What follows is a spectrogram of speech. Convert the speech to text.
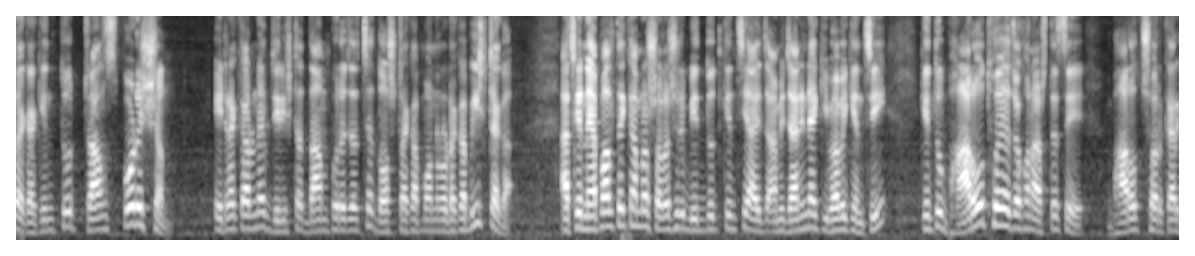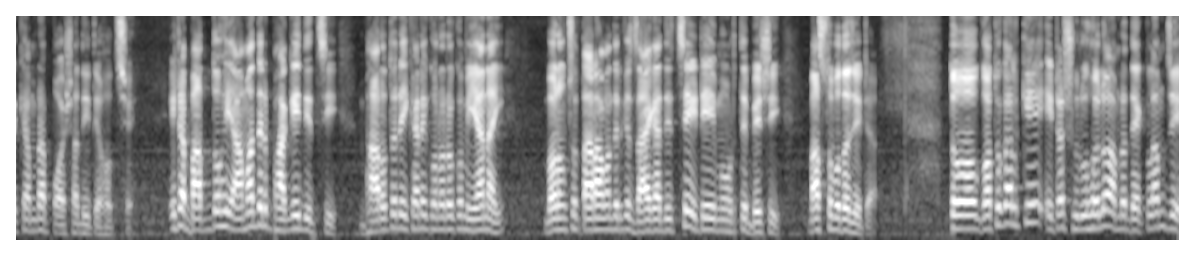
টাকা, কিন্তু ট্রান্সপোর্টেশন এটার কারণে জিনিসটার দাম পড়ে যাচ্ছে দশ টাকা, পনেরো টাকা, বিশ টাকা। আজকে নেপাল থেকে আমরা সরাসরি বিদ্যুৎ কিনছি আমি জানি না কীভাবে কিনছি, কিন্তু ভারত হয়ে যখন আসতেছে, ভারত সরকারকে আমরা পয়সা দিতে হচ্ছে। এটা বাধ্য হয়ে আমাদের ভাগেই দিচ্ছি। ভারতের এখানে কোনো রকম ইয়া নাই, বরঞ্চ তারা আমাদেরকে জায়গা দিচ্ছে এটা এই মুহূর্তে বেশি বাস্তবতা যেটা। তো গতকালকে এটা শুরু হলো, আমরা দেখলাম যে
